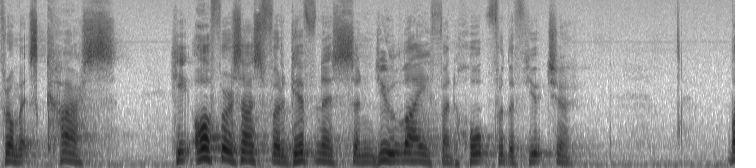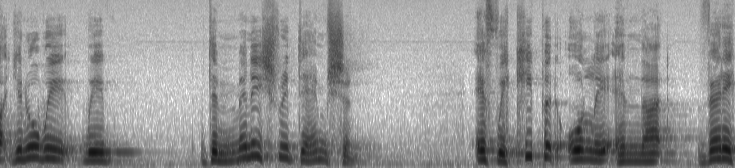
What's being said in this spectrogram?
from its curse. He offers us forgiveness and new life and hope for the future. But you know, we, we diminish redemption if we keep it only in that very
